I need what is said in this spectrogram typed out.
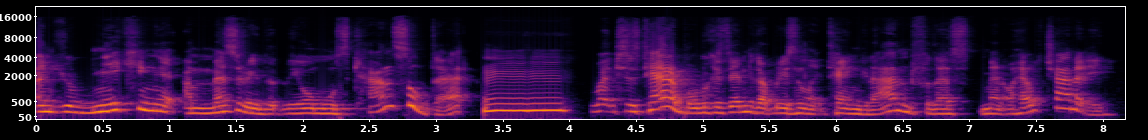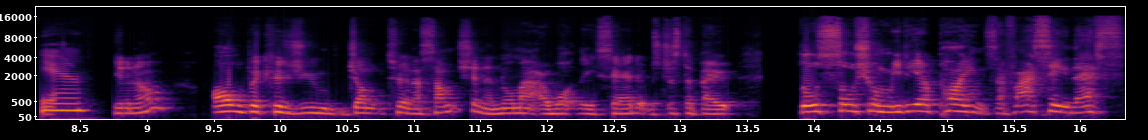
and you're making it a misery that they almost cancelled it, hmm which is terrible because they ended up raising like 10 grand for this mental health charity, Yeah, you know? All because you jumped to an assumption, and no matter what they said, it was just about those social media points. If I say this,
